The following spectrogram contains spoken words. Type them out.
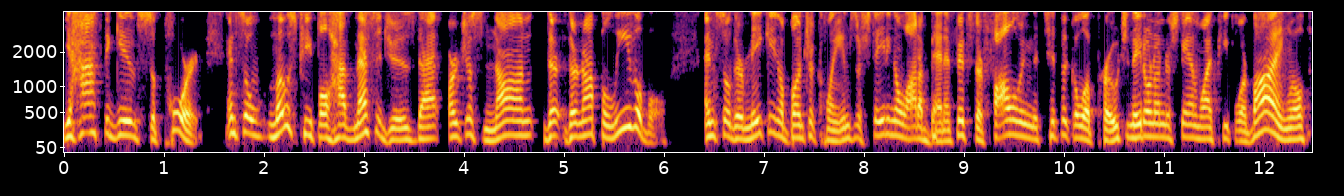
you have to give support. And so most people have messages that are just non, they're, they're not believable. And so they're making a bunch of claims. They're stating a lot of benefits. They're following the typical approach and they don't understand why people are buying. Well,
